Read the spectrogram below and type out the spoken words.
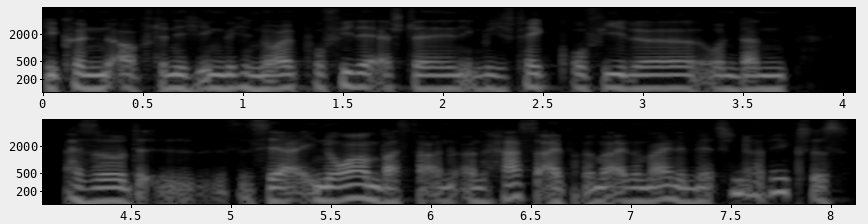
die können auch ständig irgendwelche neuen Profile erstellen, irgendwelche Fake-Profile und dann, also es ist ja enorm, was da an, an Hass einfach im Allgemeinen im Netz unterwegs ist.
